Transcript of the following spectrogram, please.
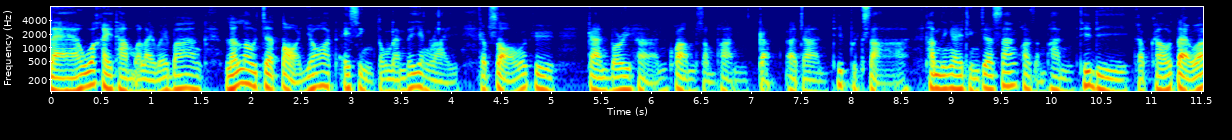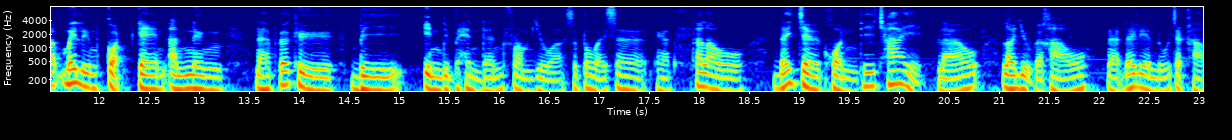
แล้วว่าใครทำอะไรไว้บ้าง แล้วเราจะต่อยอดไอ้สิ่งตรงนั้นได้อย่างไร กับ 2 ก็คือการบริหารความสัมพันธ์กับอาจารย์ที่ปรึกษาทำยังไงถึงจะสร้างความสัมพันธ์ที่ดีกับเขา แต่ว่าไม่ลืมกฎเกณฑ์อันหนึ่งนะครับก็คือ be independent from your supervisor นะครับถ้าเรา ได้เจอคนที่ใช่แล้วเราอยู่กับเขานะได้เรียนรู้จากเขา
